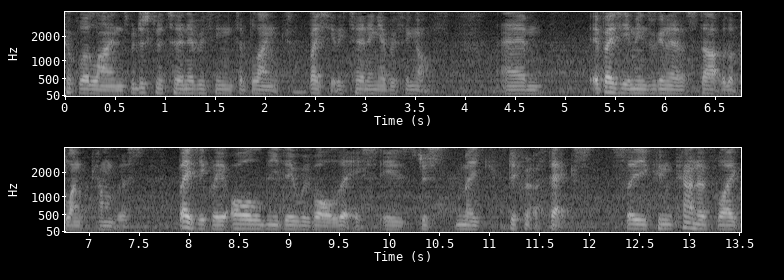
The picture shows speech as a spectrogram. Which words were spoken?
couple of lines. We're just going to turn everything to blank, basically turning everything off. Um, it basically means we're going to start with a blank canvas. Basically all you do with all this is just make different effects so you can kind of like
